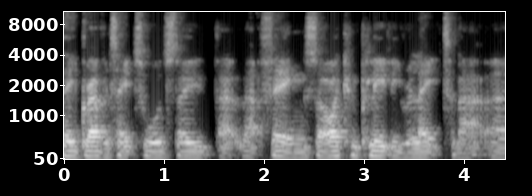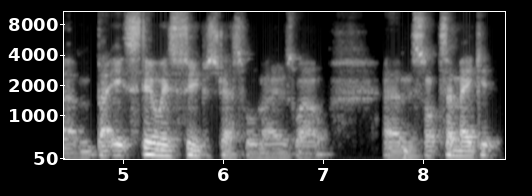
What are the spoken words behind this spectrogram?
they gravitate towards they, that that thing. So I completely relate to that. Um, but it still is super stressful now as well. Um, it's not to make it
